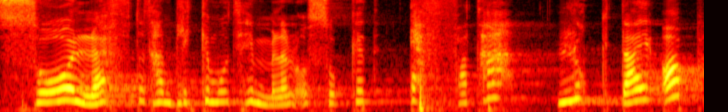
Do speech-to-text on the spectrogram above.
Så løftet han blikket mot himmelen og sukket 'Effata, lukk deg opp'.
